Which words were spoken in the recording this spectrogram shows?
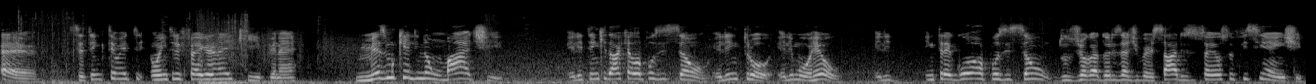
É, você tem que ter um entry, fragger na equipe, né? Mesmo que ele não mate, ele tem que dar aquela posição. Ele entrou, ele morreu, ele entregou a posição dos jogadores adversários, isso aí é o suficiente.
